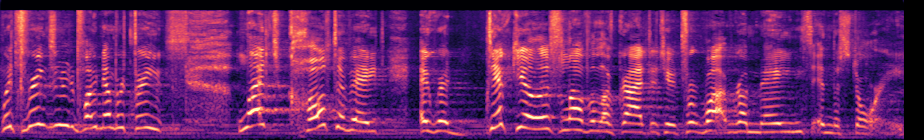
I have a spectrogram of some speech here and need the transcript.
Which brings me to point number three. Let's cultivate a level of gratitude for what remains in the story.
